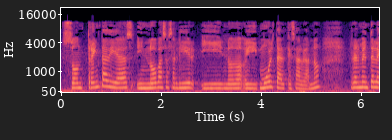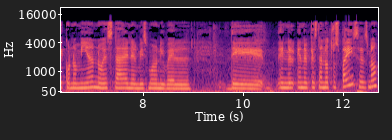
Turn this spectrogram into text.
Son 30 días y no vas a salir y no y multa al que salga, ¿no? Realmente la economía no está en el mismo nivel de en el, en el que están otros países, ¿no?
